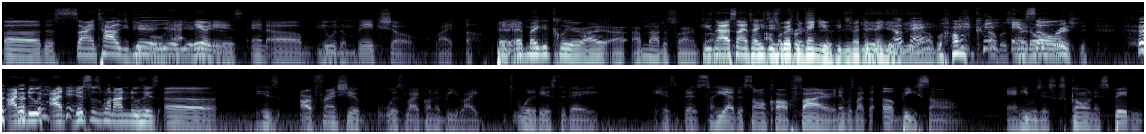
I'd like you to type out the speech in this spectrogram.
uh, the Scientology people. yeah, uh, yeah, there it yeah. is, and um, it was a Mhm. big show, like a big. and make it clear, I, I I'm not a Scientologist. He's not a Scientologist. He just I'm rent the venue. He just rent the venue. Yeah, Okay. yeah. I'm, I'm a straight so- old Christian. I knew. I this was when I knew his uh his our friendship was like going to be like what it is today. His there's, he had this song called Fire, and it was like an upbeat song, and he was just going and spitting,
